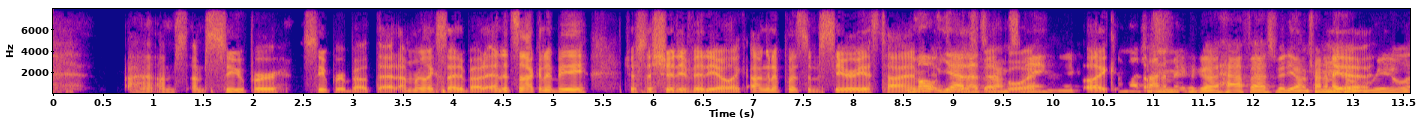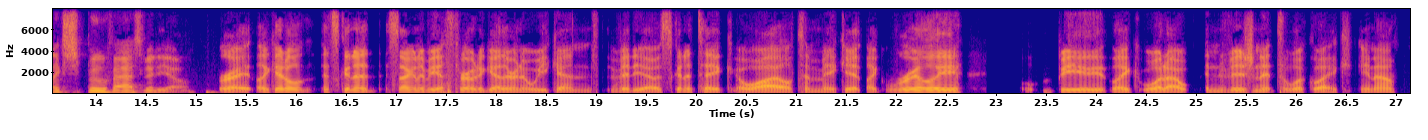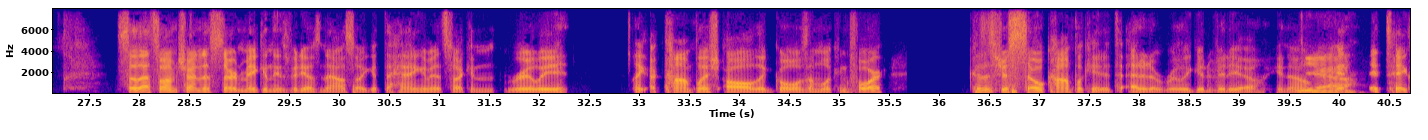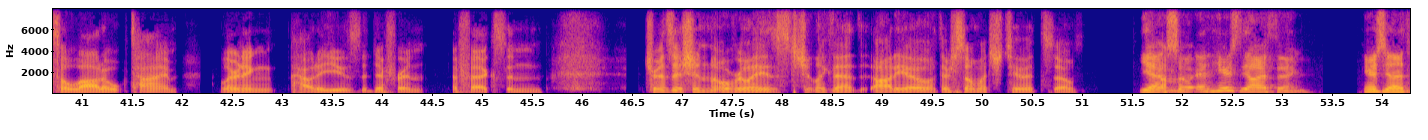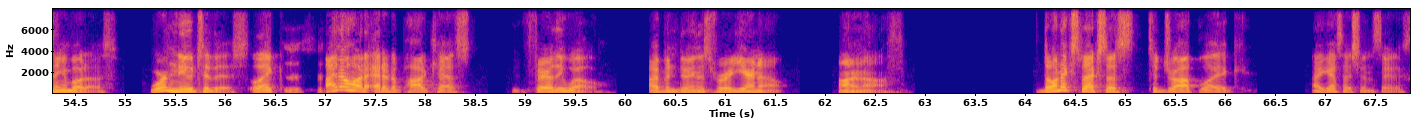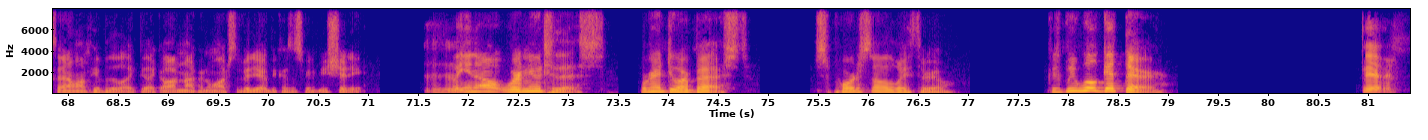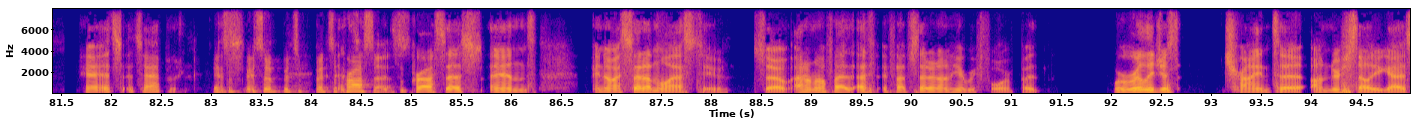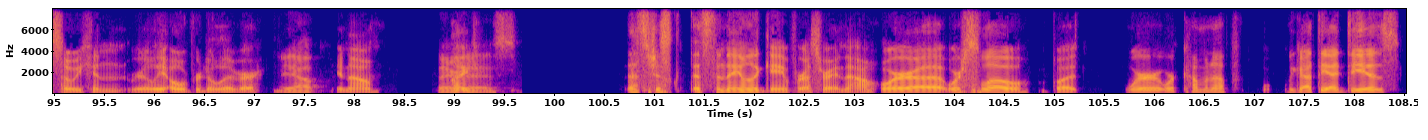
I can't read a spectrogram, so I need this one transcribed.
I, I'm I'm super super about that. I'm really excited about it, and it's not going to be just a shitty video. Like I'm going to put some serious time. no, yeah, that's what I'm boy. saying. Like Like I'm not trying to make like a half-ass video. I'm trying to make Yeah. a real like spoof-ass video. Right. Like it'll it's gonna it's not gonna be a throw together in a weekend video. It's gonna take a while to make it like really be like what I envision it to look like, you know? So that's why I'm trying to start making these videos now so I get the hang of it so I can really like accomplish all the goals I'm looking for. Cause it's just so complicated to edit a really good video, you know? It- Yeah. it takes a lot of time learning how to use the different effects and transition overlays shit like that audio there's so much to it so Yeah. Um, so, and here's the other thing. Here's the other thing about us. We're new to this. Like, mhm. I know how to edit a podcast fairly well. I've been doing this for a year now, on and off. Don't expect us to drop like. I guess I shouldn't say this I don't want people to like be like, "Oh, I'm not going to watch the video because it's going to be shitty." Mhm. But you know, we're new to this. We're going to do our best. Support us all the way through, because we will get there. yeah yeah it's it's happening It's It's- a it's a it's a it's a It's- process. it's a process and you know i said on the last two so i don't know if i I- if i've said it on here before but we're really just trying to undersell you guys so we can really over deliver yep, you know there Like, it is. that's just that's the name of the game for us right now. We're uh we're slow, but we're we're coming up. We got the ideas.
